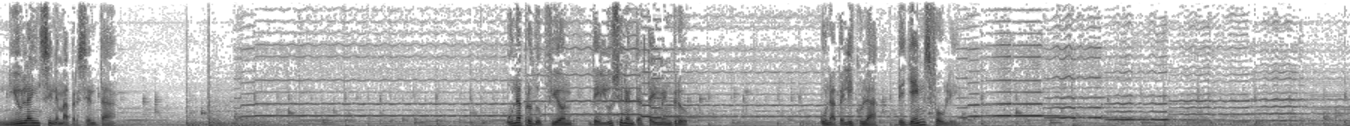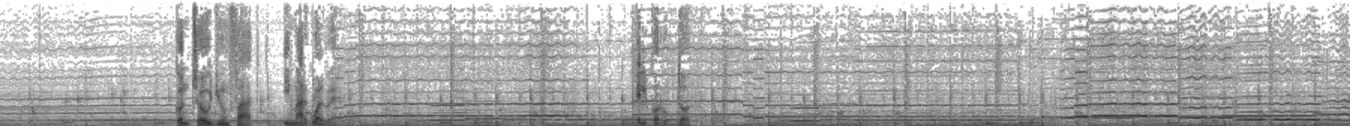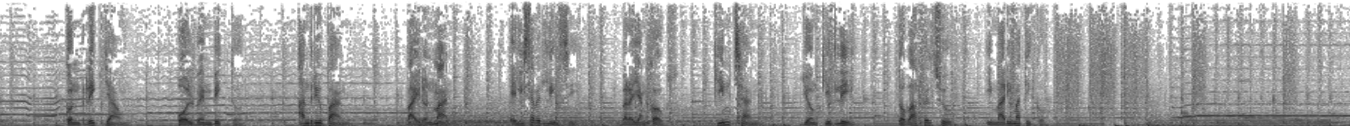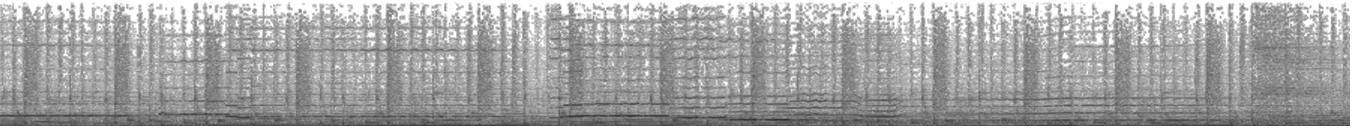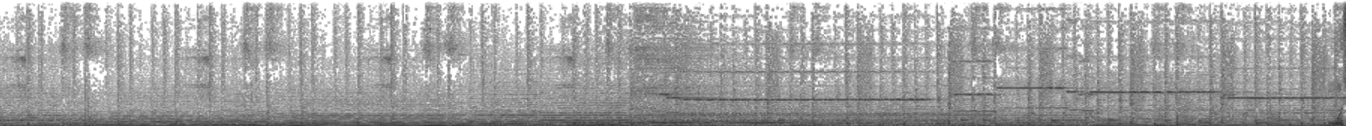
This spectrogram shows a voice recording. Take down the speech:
New Line Cinema presenta una producción de Illusion Entertainment Group, una película de James Foley. Con Chow Yun-fat y Mark Wahlberg. El corruptor. Con Rick Young, Paul Ben Victor, Andrew Pang, Byron Mann, Elizabeth Lindsay, Brian Cox, Kim Chan, John Kid Lee, Toba Su y Mari Matiko.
